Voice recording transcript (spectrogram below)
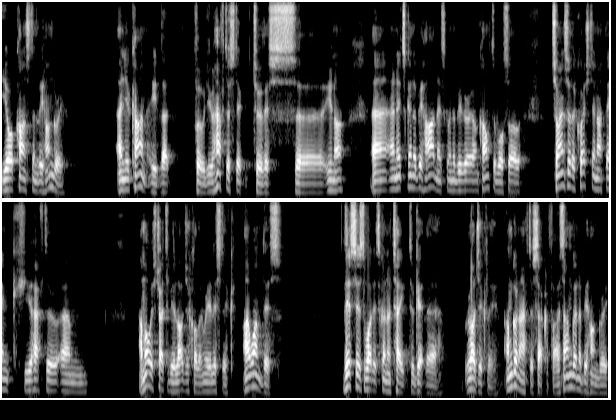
you're constantly hungry. And you can't eat that food. You have to stick to this, uh, you know, uh, and it's going to be hard and it's going to be very uncomfortable. So, to answer the question, I think you have to. Um, I'm always trying to be logical and realistic. I want this. This is what it's going to take to get there. Logically, I'm going to have to sacrifice. I'm going to be hungry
